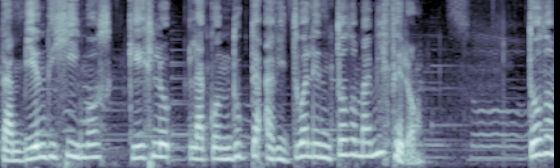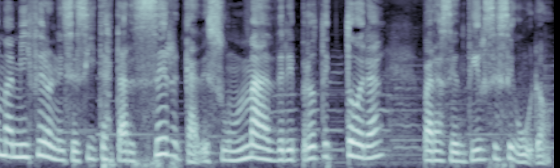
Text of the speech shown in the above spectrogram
También dijimos que es la conducta habitual en todo mamífero. Todo mamífero necesita estar cerca de su madre protectora para sentirse seguro,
